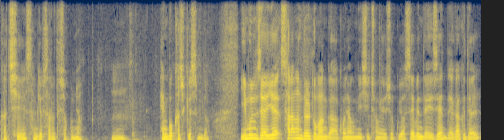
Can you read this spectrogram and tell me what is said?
같이 삼겹살을 드셨군요. 음, 행복하셨겠습니다. 이문세의 사랑은 늘 도망가 권영미 씨 청해 주셨고요. 세븐데이즈의 내가 그댈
